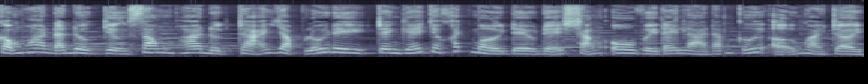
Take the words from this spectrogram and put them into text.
Cổng hoa đã được dựng xong, hoa được trải dọc lối đi, trên ghế cho khách mời đều để sẵn ô vì đây là đám cưới ở ngoài trời.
